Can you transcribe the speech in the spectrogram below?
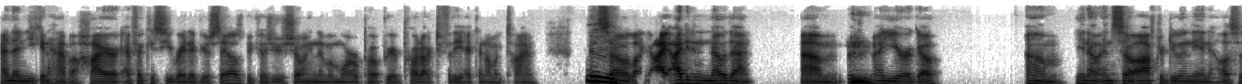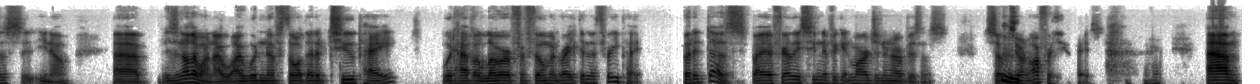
And then you can have a higher efficacy rate of your sales because you're showing them a more appropriate product for the economic time. And mm. so like I, I didn't know that um a year ago. Um you know and so after doing the analysis you know uh is another one. I, I wouldn't have thought that a two pay would have a lower fulfillment rate than a three pay but it does by a fairly significant margin in our business. So hmm. we don't offer two pays Um,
